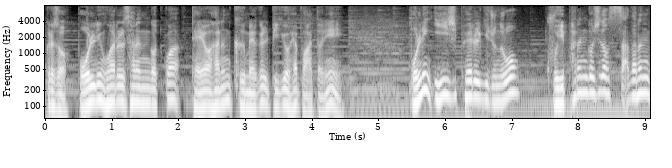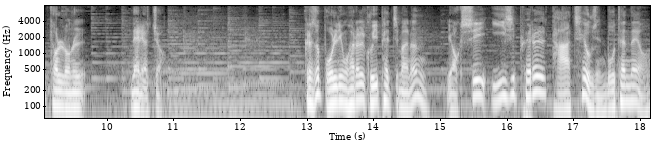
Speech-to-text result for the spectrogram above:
그래서 볼링화를 사는 것과 대여하는 금액을 비교해 보았더니 볼링 20회를 기준으로 구입하는 것이 더 싸다는 결론을 내렸죠. 그래서 볼링화를 구입했지만은 역시 20회를 다 채우진 못했네요.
